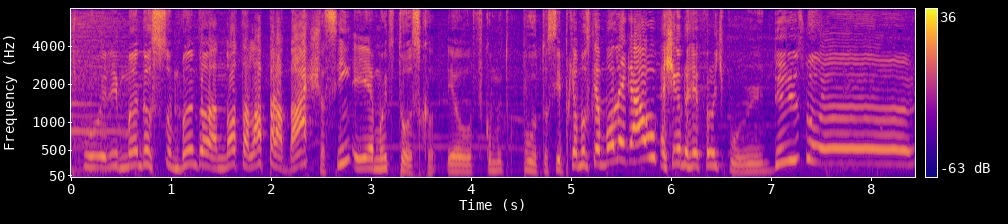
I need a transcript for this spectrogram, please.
Tipo, ele manda, manda a nota lá pra baixo, assim, e é muito tosco. Eu fico muito puto, assim, porque a música é mó legal. Aí chega no refrão, tipo, this one.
